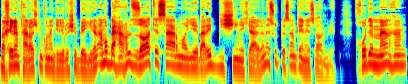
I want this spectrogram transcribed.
و خیلی هم تلاش می‌کنن که جلوشو بگیرن. اما به هر حال ذات سرمایه برای بیشینه کردن سود به سمت انحصار میره. خود من هم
